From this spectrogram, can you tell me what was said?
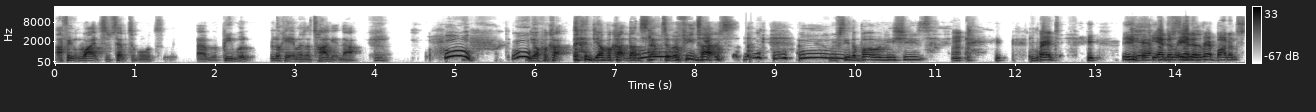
I think Whyte's susceptible to um, people look at him as a target now. Ooh, ooh. The uppercut, the uppercut done slept him a few times. We've seen the bottom of his shoes. Red. He, yeah, he had the he had the red bottoms.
